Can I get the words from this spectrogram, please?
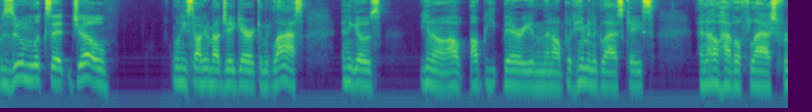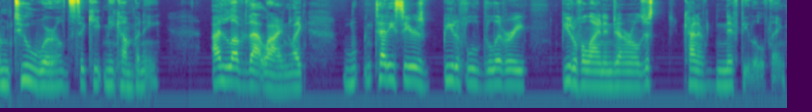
Zoom looks at Joe when he's talking about Jay Garrick in the glass, and he goes, you know, I'll I'll beat Barry and then I'll put him in a glass case and I'll have a flash from two worlds to keep me company. I loved that line. Like Teddy Sears beautiful delivery, beautiful line in general, just kind of nifty little thing.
